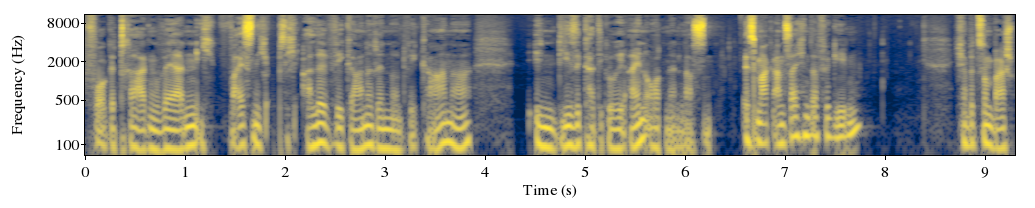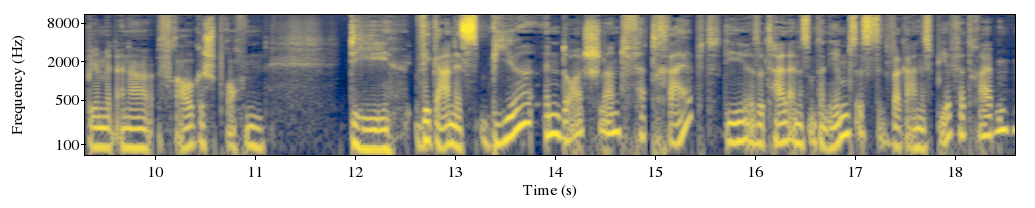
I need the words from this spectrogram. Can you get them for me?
vorgetragen werden. Ich weiß nicht, ob sich alle Veganerinnen und Veganer in diese Kategorie einordnen lassen. Es mag Anzeichen dafür geben, ich habe zum Beispiel mit einer Frau gesprochen, die veganes Bier in Deutschland vertreibt, die also Teil eines Unternehmens ist, die veganes Bier vertreiben.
